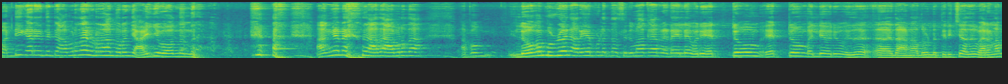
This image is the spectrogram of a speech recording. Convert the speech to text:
വണ്ടി കയറി എന്നിട്ട് അമൃത വിടറാന്ന് പറഞ്ഞ് അഴിഞ്ഞു പോകുന്നെന്ന് അങ്ങനെ അത് അമൃത. അപ്പം ലോകം മുഴുവൻ അറിയപ്പെടുന്ന സിനിമാക്കാരുടെ ഇടയിലെ ഒരു ഏറ്റവും ഏറ്റവും വലിയ ഒരു ഇത് ഇതാണ്. അതുകൊണ്ട് തിരിച്ച് അത് വരണം.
